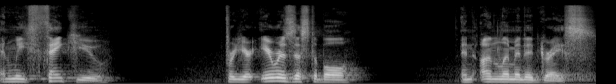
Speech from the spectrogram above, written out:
And we thank you for your irresistible and unlimited grace.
